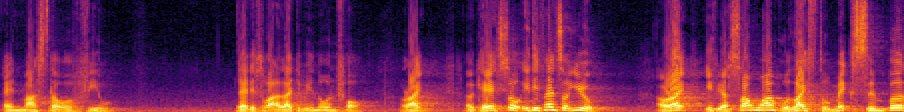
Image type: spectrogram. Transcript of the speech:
and master of a few. That is what I like to be known for. All right? Okay, so it depends on you. All right? If you're someone who likes to make simple,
